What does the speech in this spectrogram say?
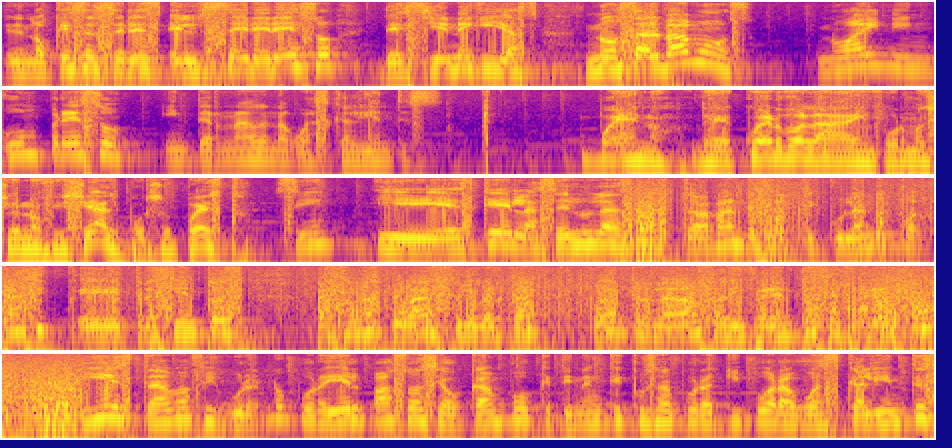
en, lo que es el, cerezo, el cererezo de Cieneguillas. Nos salvamos. No hay ningún preso internado en Aguascalientes. Bueno, de acuerdo a la información oficial, por supuesto. Sí, y es que las células estaban desarticulando, casi 300 eh, personas privadas de libertad fueron trasladadas a diferentes empresas y estaba figurando por ahí el paso hacia Ocampo que tenían que cruzar por aquí por Aguascalientes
